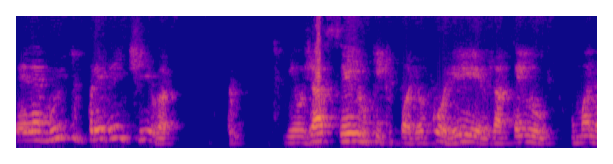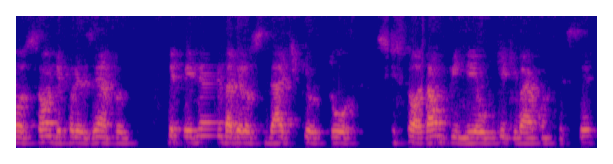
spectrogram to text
ela é muito preventiva. Eu já sei o que, pode ocorrer, eu já tenho uma noção de, por exemplo, dependendo da velocidade que eu estou, se estourar um pneu, o que, que vai acontecer.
